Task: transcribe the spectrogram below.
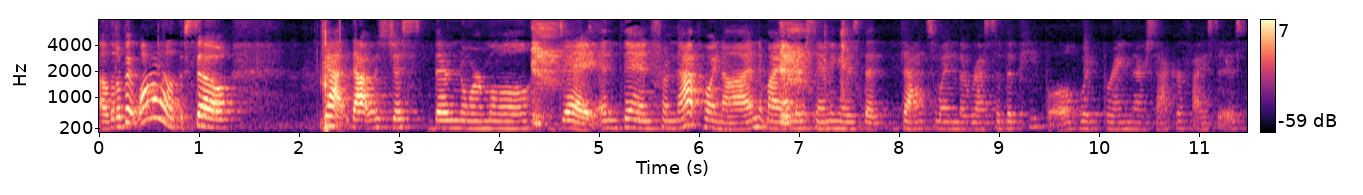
a little bit wild. So, yeah, that was just their normal day. And then from that point on, my understanding is that that's when the rest of the people would bring their sacrifices.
